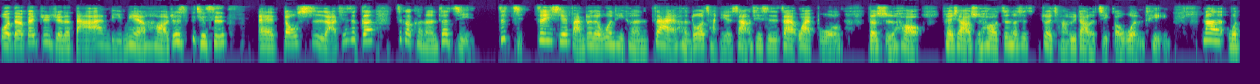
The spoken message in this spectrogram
我的被拒绝的答案里面哈，就是其实。哎，都是啊。其实跟这个可能这几、这几这一些反对的问题，可能在很多的产业上，其实在外播的时候、推销的时候，真的是最常遇到的几个问题。那我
